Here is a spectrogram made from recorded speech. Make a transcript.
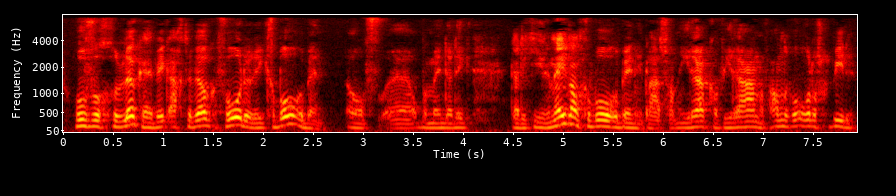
hoeveel geluk heb ik achter welke voordeur ik geboren ben. Of op het moment dat ik dat ik hier in Nederland geboren ben in plaats van Irak of Iran of andere oorlogsgebieden.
